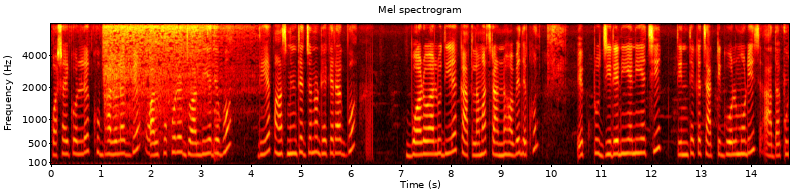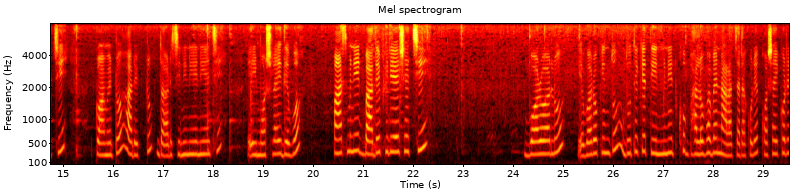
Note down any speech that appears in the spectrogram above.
কষাই করলে খুব ভালো লাগবে। অল্প করে জল দিয়ে দেব। দিয়ে পাঁচ মিনিটের জন্য ঢেকে রাখব। বড় আলু দিয়ে কাতলা মাছ রান্না হবে। দেখুন, একটু জিরে নিয়ে নিয়েছি। তিন থেকে চারটি গোলমরিচ, আদা কুচি টমেটো আর একটু দারচিনি নিয়ে নিয়েছি। এই মশলাই দেব। পাঁচ মিনিট বাদে ফিরে এসেছি। বড় আলু এবারও কিন্তু দু থেকে তিন মিনিট খুব ভালোভাবে নাড়াচাড়া করে কষাই করে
